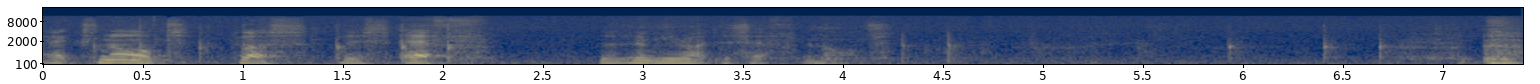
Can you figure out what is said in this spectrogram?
x naught plus this f, let me write this f naught.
